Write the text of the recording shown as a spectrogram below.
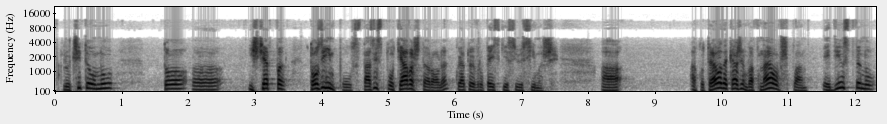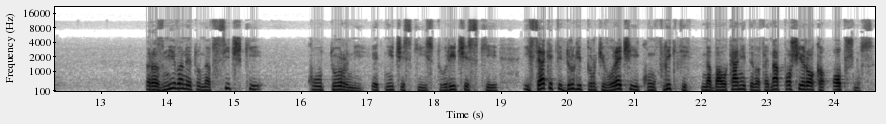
включително то а, изчерпва този импулс, тази сплотяваща роля, която Европейския съюз имаше. Ако трябва да кажем в най-общ план, единствено размиването на всички културни, етнически, исторически и всякакви други противоречия и конфликти на Балканите в една по-широка общност,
